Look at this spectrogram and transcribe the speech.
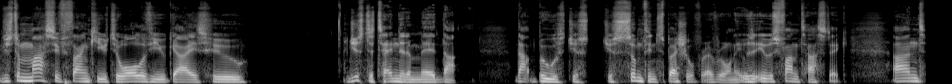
just a massive thank you to all of you guys who just attended and made that that booth just just something special for everyone. It was it was fantastic. And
